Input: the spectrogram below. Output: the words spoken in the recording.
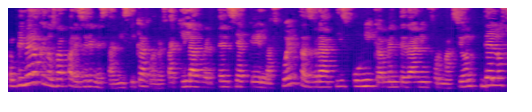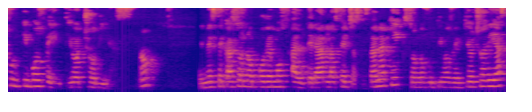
Lo primero que nos va a aparecer en estadísticas, bueno, está aquí la advertencia que las cuentas gratis únicamente dan información de los últimos 28 días, ¿no? En este caso no podemos alterar las fechas que están aquí, que son los últimos 28 días.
